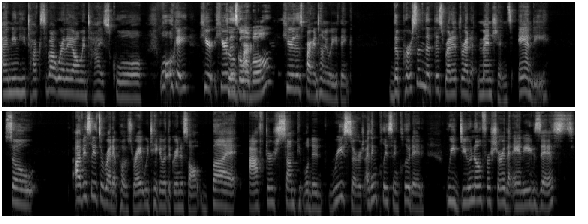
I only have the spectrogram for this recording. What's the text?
I mean, he talks about where they all went to high school. Well, okay, here here this part. Hear this part and tell me what you think. The person that this Reddit thread mentions, Andy. So obviously it's a Reddit post, right? We take it with a grain of salt. But after some people did research, I think police included, we do know for sure that Andy exists.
